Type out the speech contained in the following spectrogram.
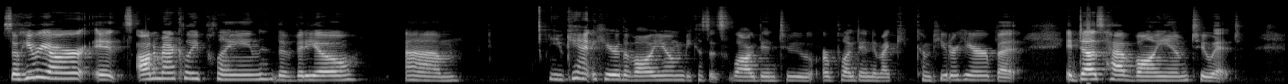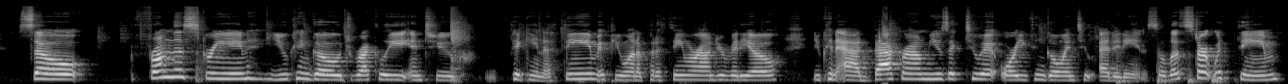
So here we are. It's automatically playing the video. Um, you can't hear the volume because it's logged into or plugged into my computer here, but it does have volume to it. So from this screen, you can go directly into picking a theme if you want to put a theme around your video. You can add background music to it or you can go into editing. So let's start with theme.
